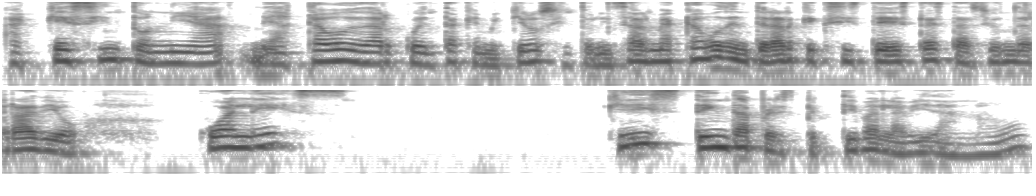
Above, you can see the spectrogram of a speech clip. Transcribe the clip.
¿A qué sintonía me acabo de dar cuenta que me quiero sintonizar? Me acabo de enterar que existe esta estación de radio. ¿Cuál es? Qué distinta perspectiva la vida, ¿no?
